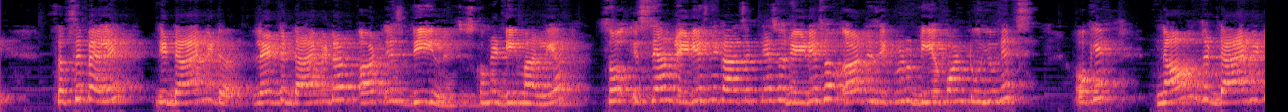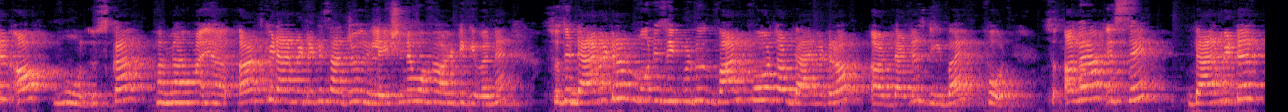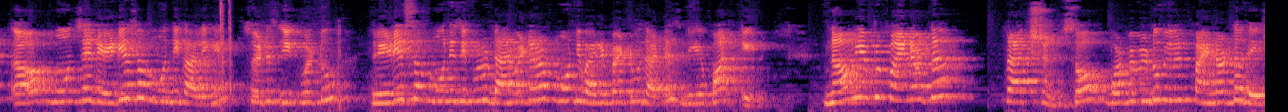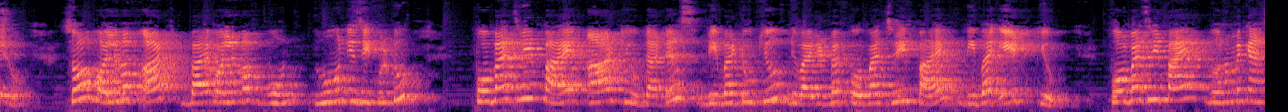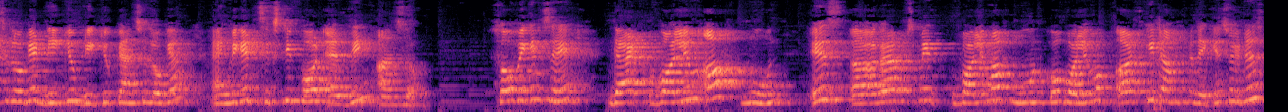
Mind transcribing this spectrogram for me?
सबसे पहले diameter let the diameter of earth is D unit जिसको हमने डी मान लिया सो so, इससे हम रेडियस निकाल सकते हैं। So radius of earth is equal to D upon two units okay now the diameter of moon उसका हम अर्थ के डायमीटर के साथ जो रिलेशन है वो हमें ऑलरेडी गिवन है। So the diameter of moon is equal to one fourth of diameter of earth that is D by four so अगर हम इससे डायमीटर ऑफ़ मून से रेडियस ऑफ़ मून निकालेंगे so it is equal to radius of moon is equal to diameter of moon divided by two that is D upon eight now we have to find out the fraction so what we will do we will find out the ratio so volume of earth by volume of moon moon is equal to four by three pi r cube that is D by two cube divided by four by three pi D by eight cube four by three pi दोनों में cancel हो गया. D cube D cube cancel हो गया. And we get sixty four as the answer so we can say that volume of moon is अगर आप उसमें volume of moon को वॉल्यूम ऑफ़ अर्थ की टर्म्स में देखें so it is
